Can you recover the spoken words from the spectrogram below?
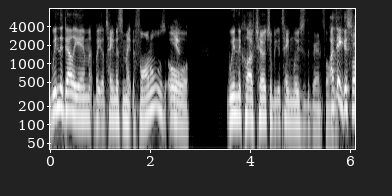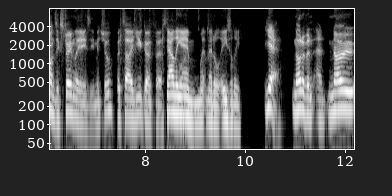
win the Dally M but your team doesn't make the finals, or win the Clive Churchill but your team loses the grand final? I think this one's extremely easy, Mitchell. But uh, you go first. Dally M medal easily. Yeah, not even and no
